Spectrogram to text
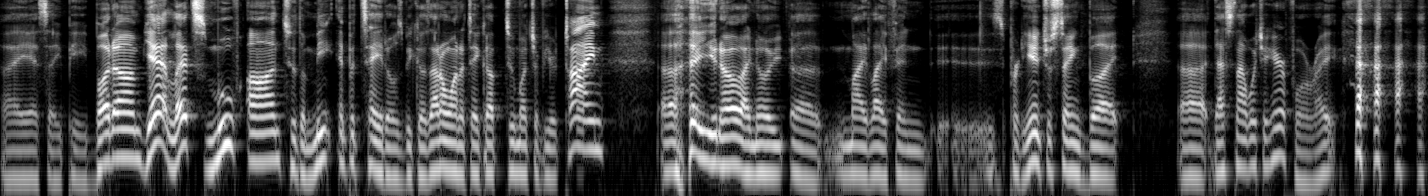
uh, ASAP. But um, yeah, let's move on to the meat and potatoes because I don't want to take up too much of your time. Uh, you know, I know my life in is pretty interesting, but that's not what you're here for, right?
